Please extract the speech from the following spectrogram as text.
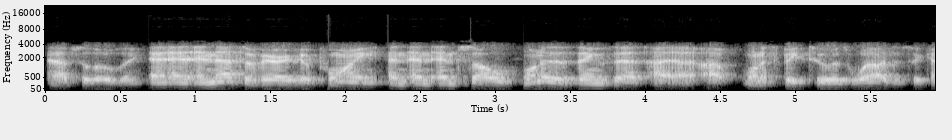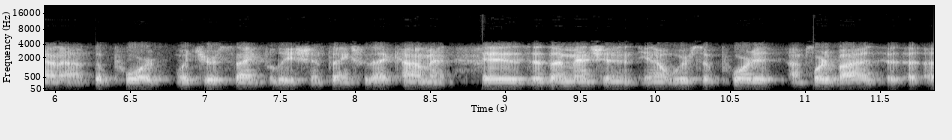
Absolutely. And, and, and that's a very good point. And, and, and so one of the things that I, I want to speak to as well, just to kind of support what you're saying, Felicia, and thanks for that comment, is as I mentioned, you know, we're supported, I'm supported by a, a,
